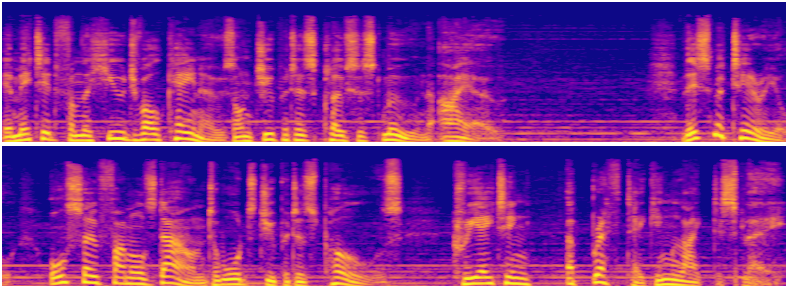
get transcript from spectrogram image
emitted from the huge volcanoes on Jupiter's closest moon, Io. This material also funnels down towards Jupiter's poles, creating a breathtaking light display.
